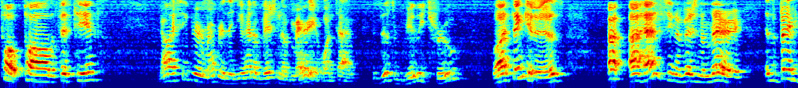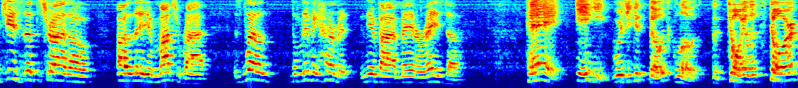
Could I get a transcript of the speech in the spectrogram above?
Pope Paul V. Now I seem to remember that you had a vision of Mary at one time. Is this really true? Well, I think it is. I, I have seen a vision of Mary and the baby Jesus at the shrine of Our Lady of Montserrat, as well as the living hermit nearby Manresa. Hey, Iggy, where'd you get those clothes? The toilet store?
